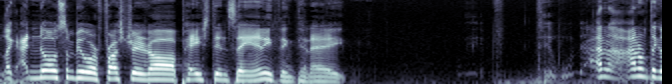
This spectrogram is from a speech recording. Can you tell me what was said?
like, I know some people are frustrated. Oh, Pace didn't say anything today. I don't, think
